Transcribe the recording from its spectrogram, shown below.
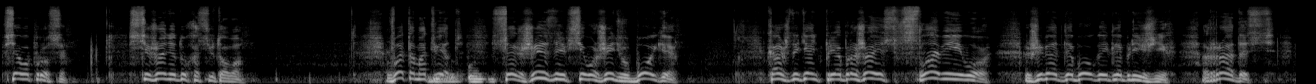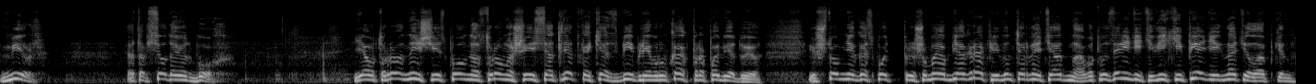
все вопросы. Стяжание Духа Святого. В этом ответ. Цель жизни всего жить в Боге. Каждый день преображаясь в славе Его, живя для Бога и для ближних. Радость, мир – это все дает Бог. Я вот нынче исполнилось ровно 60 лет, как я с Библией в руках проповедую. И что мне Господь пришел? Моя биография в интернете одна. Вот вы зарядите Википедия Игнатий Лапкин.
